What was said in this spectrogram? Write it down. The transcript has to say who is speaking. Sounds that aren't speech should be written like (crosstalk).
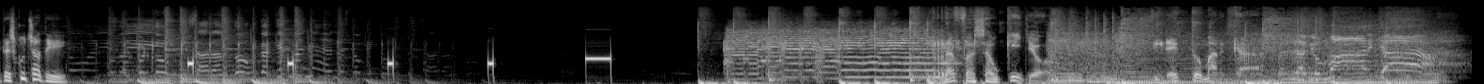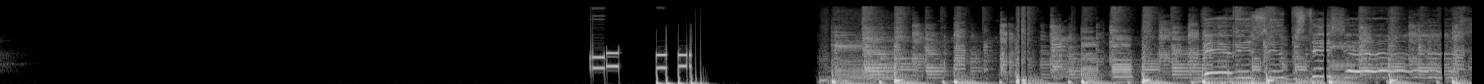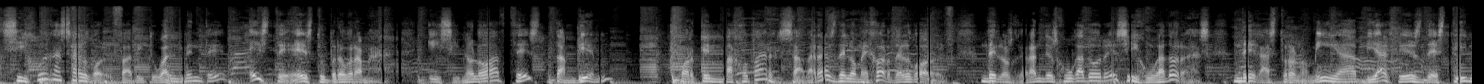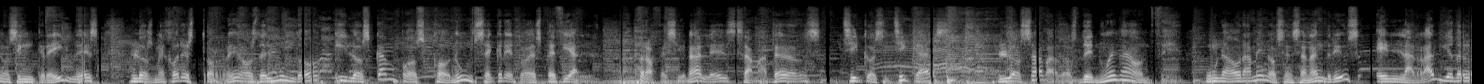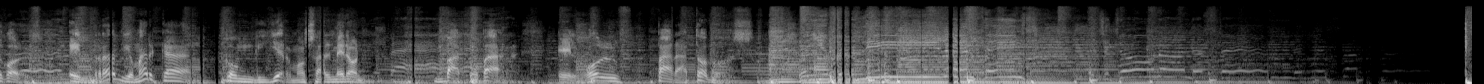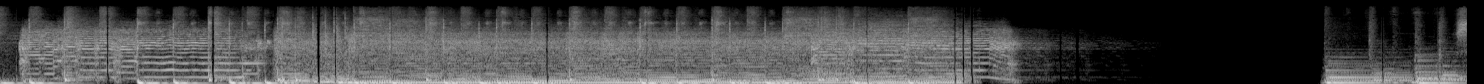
Speaker 1: Te escucho a ti.
Speaker 2: Rafa Sauquillo. Directo Marca.
Speaker 3: Radio Marca.
Speaker 4: Si juegas al golf habitualmente, este es tu programa. Y si no lo haces, también. Porque en Bajo Par sabrás de lo mejor del golf, de los grandes jugadores y jugadoras, de gastronomía, viajes, destinos increíbles, los mejores torneos del mundo y los campos con un secreto especial. Profesionales, amateurs, chicos y chicas, los sábados de 9 a 11, una hora menos en San Andrews, en la radio del golf, en Radio Marca, con Guillermo Salmerón. Bajo Par, el golf para todos.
